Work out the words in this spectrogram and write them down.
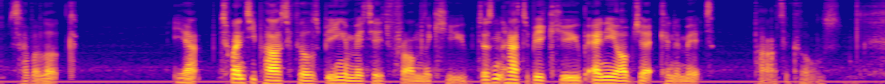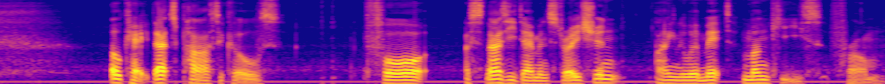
Let's have a look yeah, 20 particles being emitted from the cube. Doesn't have to be a cube, any object can emit particles. Okay, that's particles. For a snazzy demonstration, I'm going to emit monkeys from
